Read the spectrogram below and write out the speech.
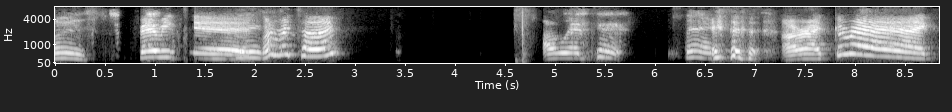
Fish. Very good. One more time. I will take. All right, correct.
